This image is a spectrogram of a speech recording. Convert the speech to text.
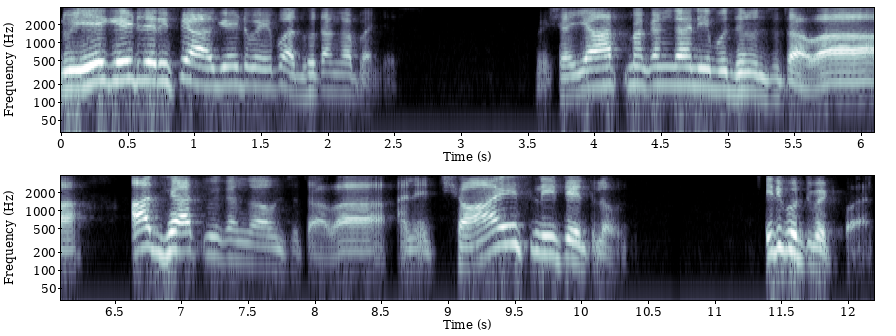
నువ్వు ఏ గేట్ తెరిస్తే ఆ గేట్ వైపు అద్భుతంగా పనిచేస్తుంది. విషయాత్మకంగా నీ బుద్ధిని ఉంచుతావా? ఆధ్యాత్మికంగా ఉంచుతావా? అనే చాయిస్ నీ చేతిలో ఉంది. ఇది గుర్తుపెట్టుకోవాలి.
